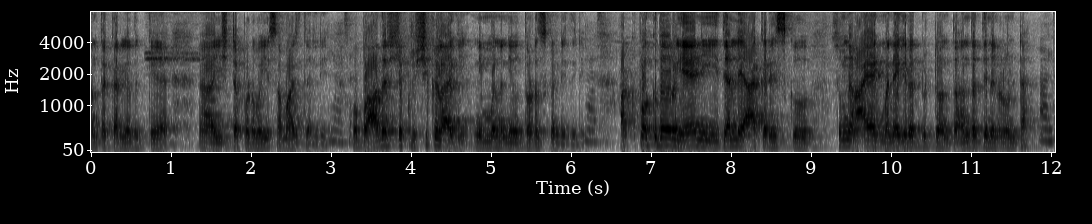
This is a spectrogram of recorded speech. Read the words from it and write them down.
ಅಂತ ಕರೆಯೋದಕ್ಕೆ ಇಷ್ಟಪಡುವ ಈ ಸಮಾಜದಲ್ಲಿ ಒಬ್ಬ ಆದರ್ಶ ಕೃಷಿಕಳಾಗಿ ನಿಮ್ಮನ್ನು ನೀವು ತೊಡಸ್ಕೊಂಡಿದ್ದೀರಿ. ಅಕ್ಕಪಕ್ಕದವ್ರು ಏನು ಇದೆಲ್ಲ ಯಾಕೆ ರಿಸ್ಕು? ಸುಮ್ಮನೆ ಆಯಾಗಿ ಮನೆಗಿರೋದು ಬಿಟ್ಟು ಅಂತ ಅಂದ ದಿನಗಳು ಉಂಟಾ? ಅಂತ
